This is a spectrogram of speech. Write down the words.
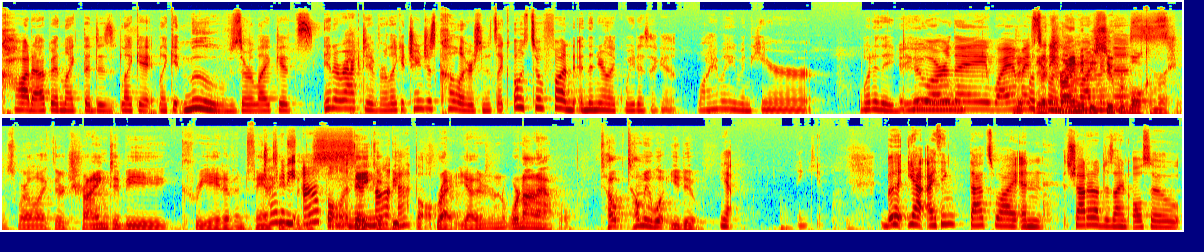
caught up in like the des- like it like it moves or like it's interactive or like it changes colors and it's like oh it's so fun and then you're like wait a second why am I even here what do they do Who are they? Why am I They're, sitting they're trying to be Super Bowl this? commercials where like they're trying to be creative and fancy. Trying to be for the Apple, and they're sake of not be- Apple. Right? Yeah, we're not Apple. Tell tell me what you do. Yeah. Thank you. But yeah, I think that's why and Shout Out Design also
